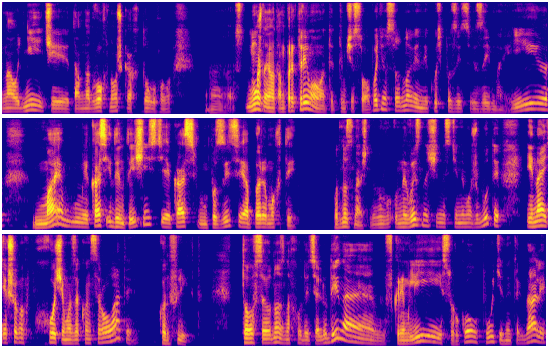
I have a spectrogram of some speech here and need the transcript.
на одній чи там на двох ножках довго. е, Можна його там притримувати тимчасово, а потім все одно він якусь позицію займе. І має якась ідентичність, якась позиція перемогти. Однозначно, невизначеності не може бути. І навіть якщо ми хочемо законсервувати конфлікт, то все одно знаходиться людина в Кремлі, Сурков, Путін і так далі,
